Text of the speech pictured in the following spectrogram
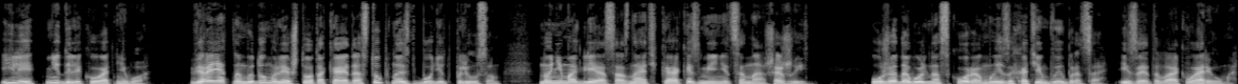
или недалеко от него. Вероятно, мы думали, что такая доступность будет плюсом, но не могли осознать, как изменится наша жизнь. Уже довольно скоро мы захотим выбраться из этого аквариума.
